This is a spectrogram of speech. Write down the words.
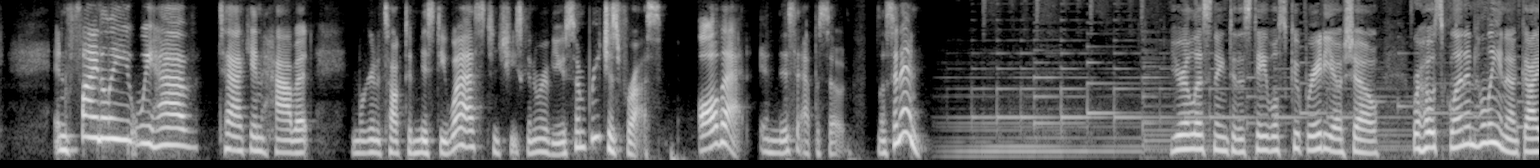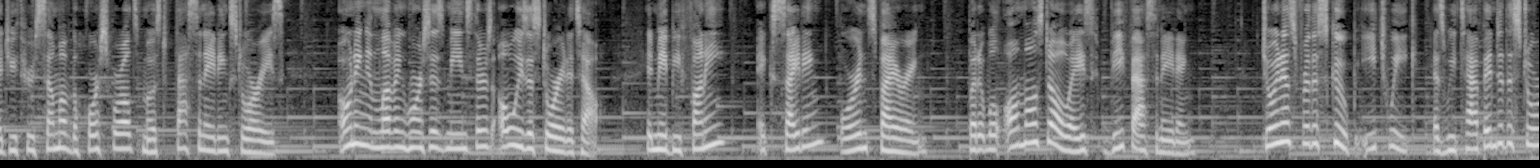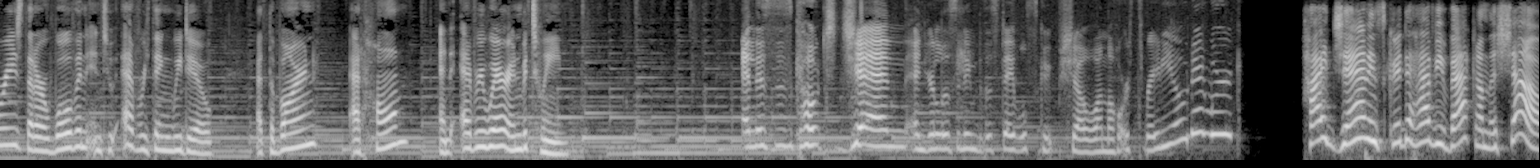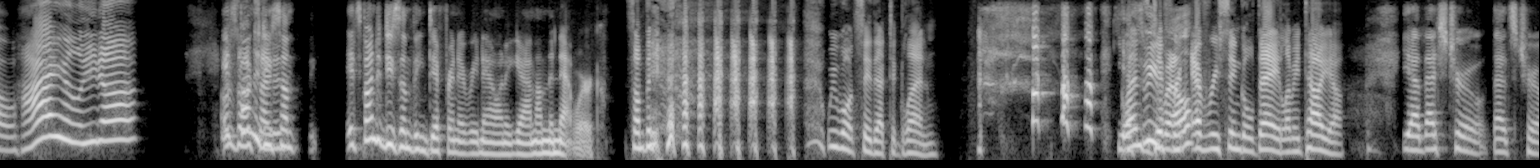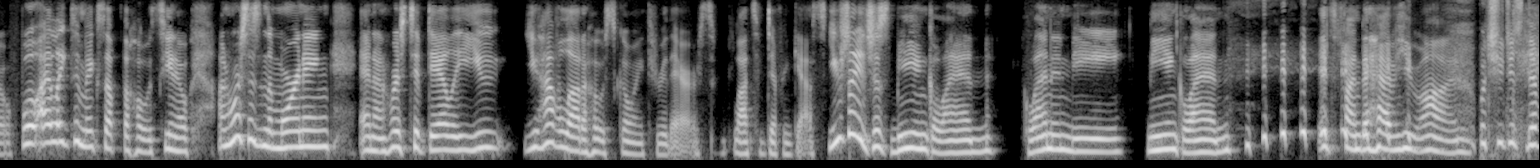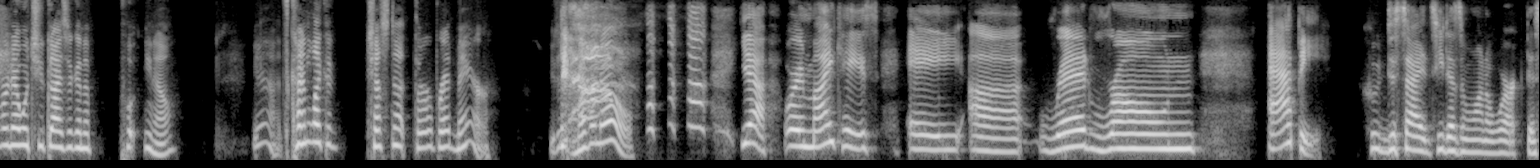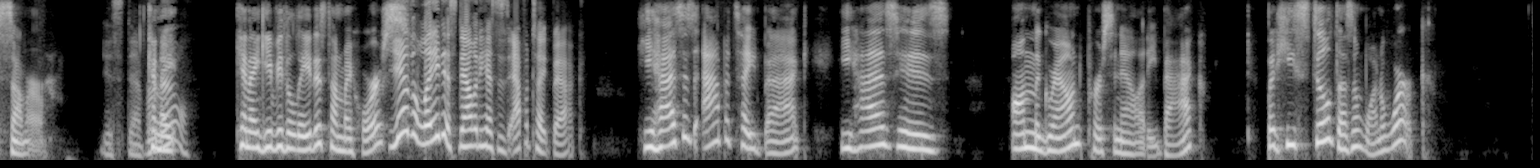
And finally, we have Tack and Habit, and we're going to talk to Misty West, and she's going to review some breeches for us. All that in this episode. Listen in. You're listening to the Stable Scoop Radio Show, where hosts Glenn and Helena guide you through some of the horse world's most fascinating stories. Owning and loving horses means there's always a story to tell. It may be funny, exciting, or inspiring, but it will almost always be fascinating. Join us for the scoop each week as we tap into the stories that are woven into everything we do at the barn, at home, and everywhere in between. And this is Coach Jen, and you're listening to the Stable Scoop Show on the Horse Radio Network. Hi, Jen. It's good to have you back on the show. Hi, Helena. It's so fun excited. to do something. It's fun to do something different every now and again on the network. Something. we won't say that to Glenn. yes, Glenn's we different will. every single day. Let me tell you. Yeah, that's true. That's true. Well, I like to mix up the hosts. You know, on Horses in the Morning and on Horse Tip Daily, you you have a lot of hosts going through there. So lots of different guests. Usually it's just me and Glenn, Glenn and me, me and Glenn. it's fun to have you on. But you just never know what you guys are going to put, you know. Yeah, it's kind of like a chestnut thoroughbred mare. You just never know. yeah, or in my case, a uh, red roan appy who decides he doesn't want to work this summer. Just never Can know. I can I give you the latest on my horse? Yeah, the latest. Now that he has his appetite back. He has his appetite back. He has his on the ground personality back, but he still doesn't want to work.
